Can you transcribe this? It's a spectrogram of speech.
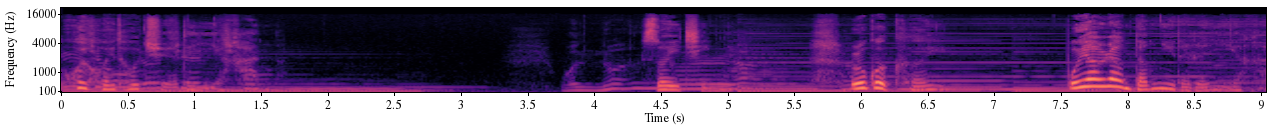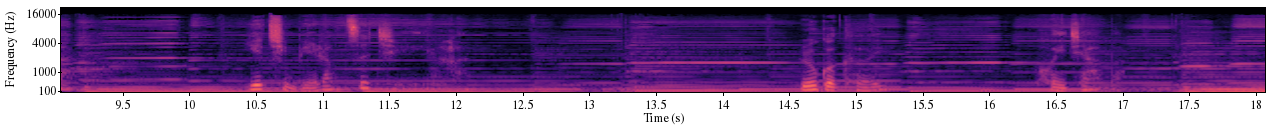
会回头觉得遗憾？所以，请你，如果可以，不要让等你的人遗憾，也请别让自己遗憾。如果可以，回家吧。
